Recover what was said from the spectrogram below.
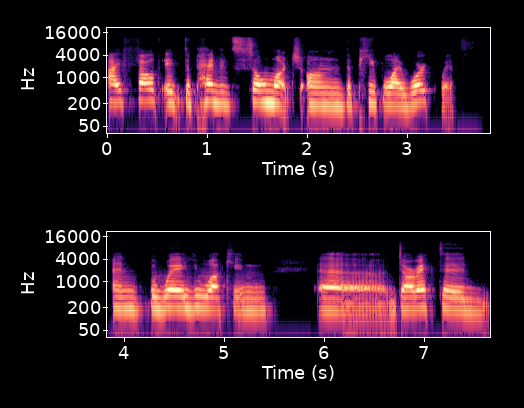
I felt it depended so much on the people I worked with and the way Joachim uh, directed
